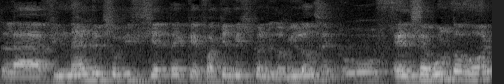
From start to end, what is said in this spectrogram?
la final del Sub-17 que fue aquí en México en el 2011. Uf. El segundo gol,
